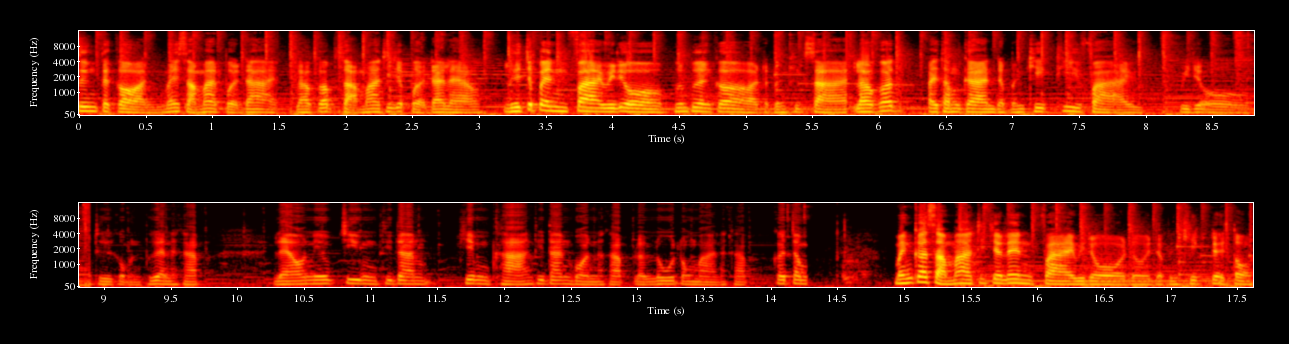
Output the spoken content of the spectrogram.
ซึ่งแต่ก่อนไม่สามารถเปิดได้ เราก็สามารถที่จะเปิดได้แล้ว หรือจะเป็นไฟล์วิดีโอเพื่อนๆก็ดับเบิลคลิกซ้าย เราก็ไปทำการดับเบิลคลิกที่ไฟล์วิดีโอถือของเพื่อนๆนะครับ แล้วนิ้วจิ้มที่ด้านจิ้มค้างที่ด้านบนนะครับแล้วลูดลงมานะครับก็จะมันก็สามารถที่จะเล่นไฟล์วิดีโอโดยดับเบิลคลิกโดยตรง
